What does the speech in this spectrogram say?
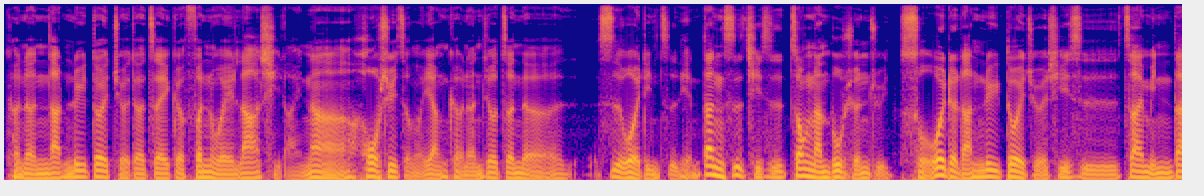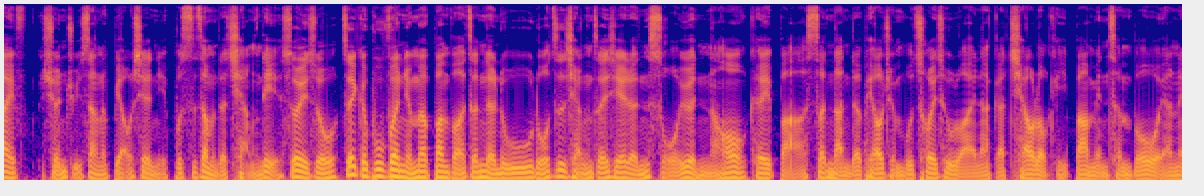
可能蓝绿对决的这个氛围拉起来，那后续怎么样，可能就真的。是未定之天，但是其实中南部选举所谓的蓝绿对决，其实在明代选举上的表现也不是这么的强烈。所以说这个部分有没有办法真的如罗志强这些人所愿，然后可以把深蓝的票全部吹出来，那个敲了可以罢免陈柏伟啊呢？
